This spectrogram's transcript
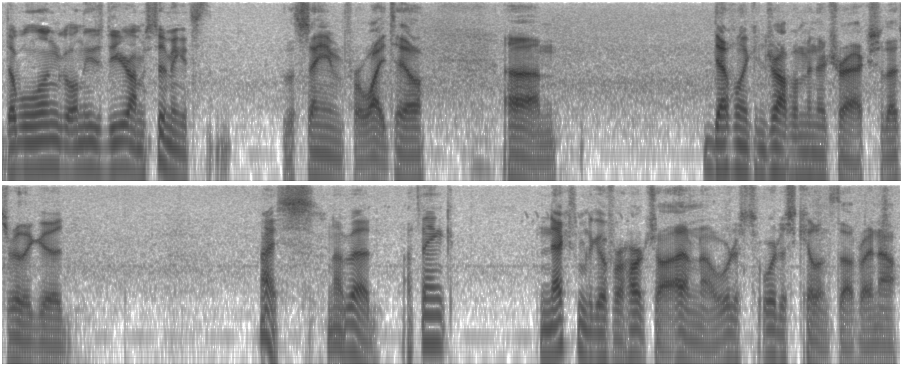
double lungs on these deer. I'm assuming it's the same for whitetail. Um, definitely can drop them in their tracks, so that's really good. Nice, not bad. I think next I'm gonna go for a heart shot. I don't know. We're just we're just killing stuff right now.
